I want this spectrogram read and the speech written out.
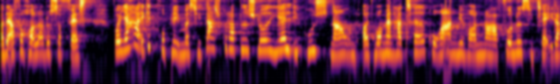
Og derfor holder du så fast. Hvor jeg har ikke et problem med at sige, der skulle der blevet slået ihjel i Guds navn, og hvor man har taget Koranen i hånden og har fundet citater.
